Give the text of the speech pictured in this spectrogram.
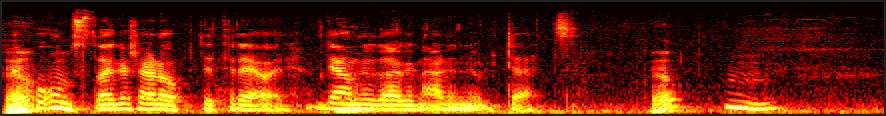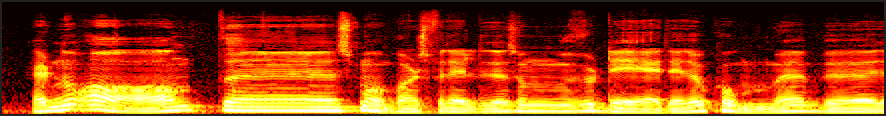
Men Ja. på onsdager så er det opp til tre år. De andre dagene er det null til ett. Ja. Mm. Er det noe annet eh, småbarnsforeldre som vurderer å komme, bør,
